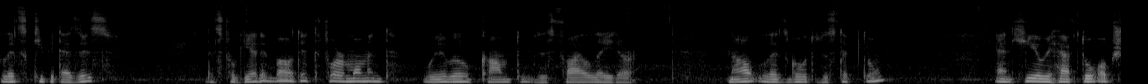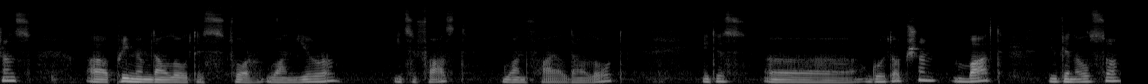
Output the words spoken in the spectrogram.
let's keep it as is. Let's forget about it for a moment we will come to this file later. Now let's go to the step 2 and here we have two options. Uh, premium download is for 1 euro. It's a fast. One file download. It is a good option but you can also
